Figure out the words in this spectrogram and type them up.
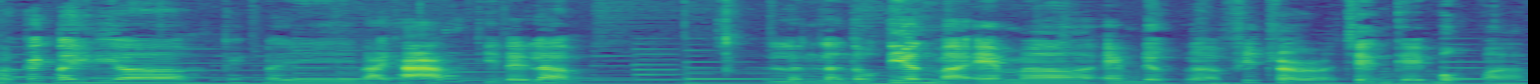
mà cách đây uh, cách đây vài tháng thì đấy là lần lần đầu tiên mà em uh, em được uh, feature trên cái mục mà uh,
